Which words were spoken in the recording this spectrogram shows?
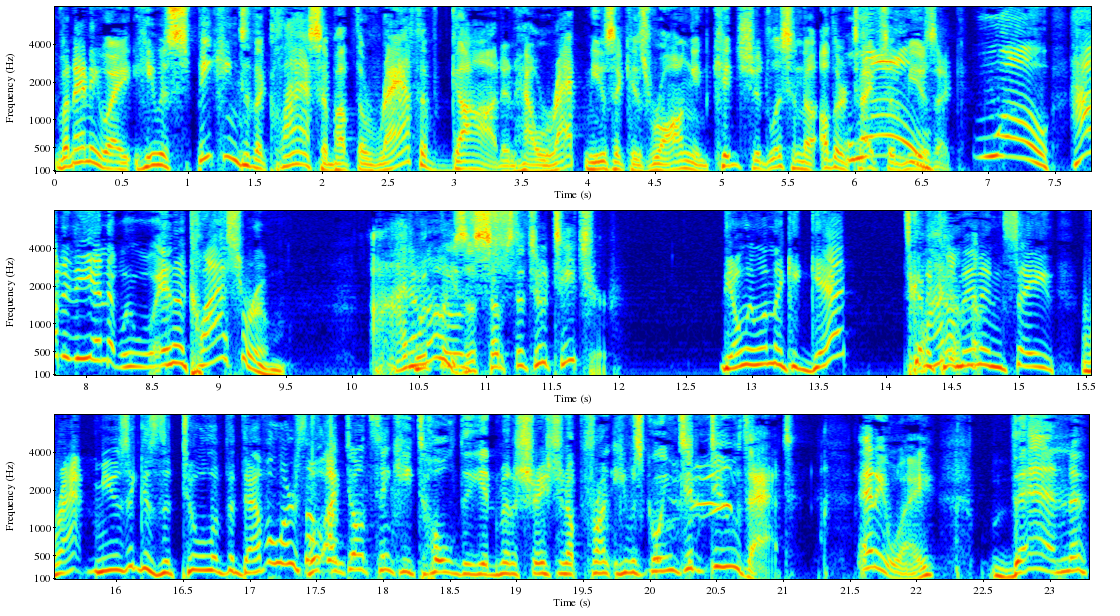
But anyway, he was speaking to the class about the wrath of God and how rap music is wrong and kids should listen to other types Whoa! of music. Whoa! How did he end up in a classroom? I don't With know. He's a substitute teacher. The only one they could get? It's going to Well, come in know. and say rap music is the tool of the devil or something? Well, I don't think he told the administration up front he was going to do that. Anyway, then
